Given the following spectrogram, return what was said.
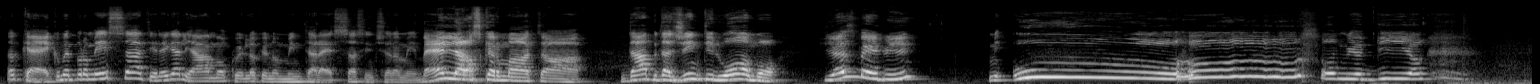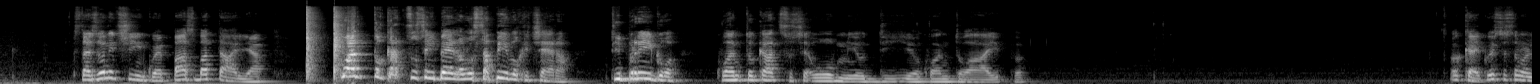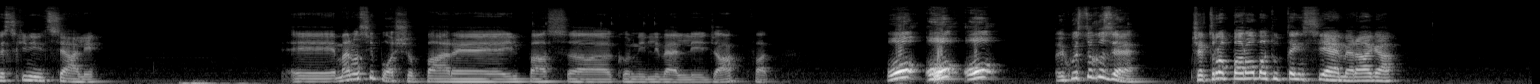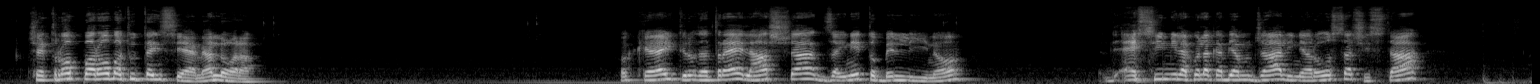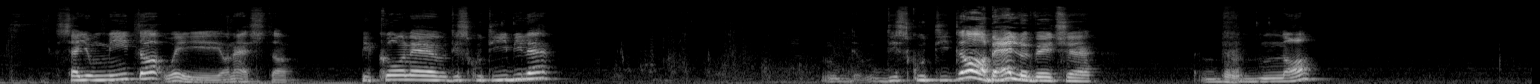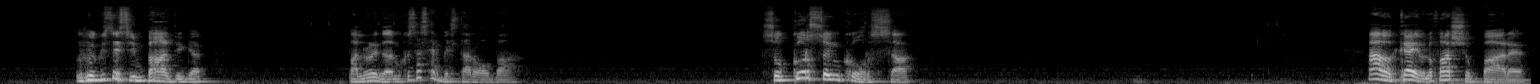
Ok, come promessa ti regaliamo quello che non mi interessa, sinceramente. Bella la schermata! Dub da gentiluomo! Yes, baby! Mi... Uh, oh mio Dio! Stagione 5, pass battaglia. Quanto cazzo sei bella, lo sapevo che c'era! Ti prego, quanto cazzo sei... Oh mio Dio, quanto hype. Ok, queste sono le skin iniziali. Eh, ma non si può shoppare il pass uh, con i livelli già? Fa... Oh, oh, oh! E questo cos'è? C'è troppa roba tutta insieme, raga. C'è troppa roba tutta insieme. Allora... Ok, tiro da 3, lascia, zainetto bellino. È simile a quella che abbiamo già, linea rossa, ci sta. Sei un mito. Ui, onesto. Piccone discutibile. Discutibile. No, bello invece. No. Questa è simpatica. Pallone da... Ma cosa serve sta roba? Soccorso in corsa. Ah, ok, lo fa shoppare.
